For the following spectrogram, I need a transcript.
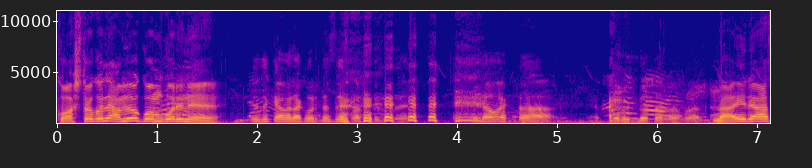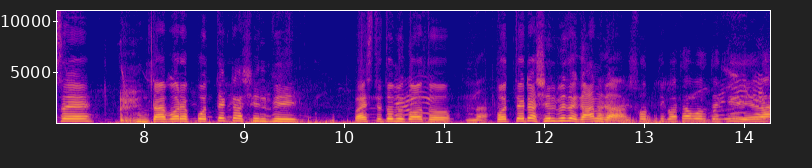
কষ্ট করলে আমিও কম করি না। এই যে ক্যামেরা করতেছে কষ্ট করে। এটাও একটা অভিজ্ঞতার ব্যাপার। না এটা আছে। তারপরে প্রত্যেকটা শিল্পী বাইসতে তুমি কত প্রত্যেকটা শিল্পী যে গান গায়। সত্যি কথা বলতে কি এরা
